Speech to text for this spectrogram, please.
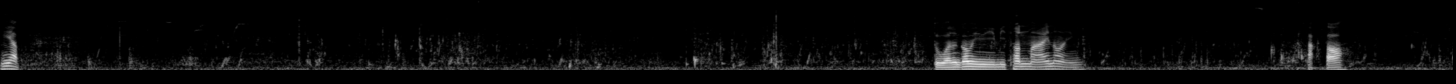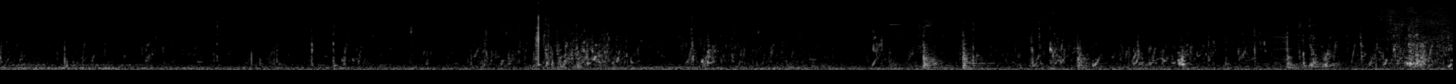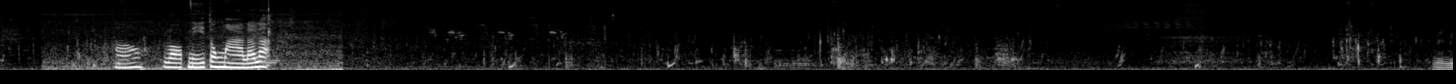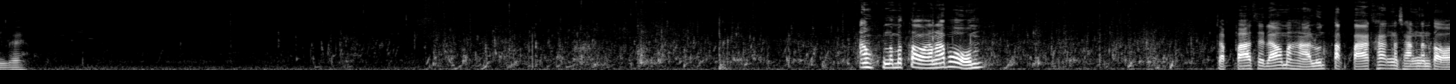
เงียบ ตัวนั้นก็มีมีมีท่อนไม้หน่อย ปักต่อ เอารอบนี้ต้องมาแล้วล่ะ ไม่มีเลยเอาเรามาต่อกันนะครับผม จับปลาเสร็จแล้วมาหาลุ้นตักปลาข้างกระชังกันต่อ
